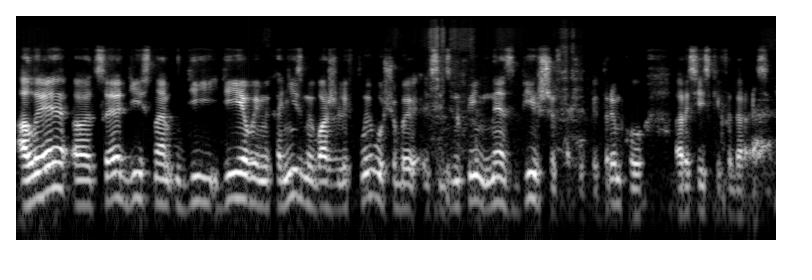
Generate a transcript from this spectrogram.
Але е, це дійсно дій, дієвий механізм і важелі впливу, щоб Сі Цзіньпінь не збільшив таку підтримку Російської Федерації.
